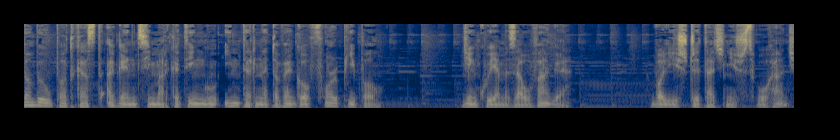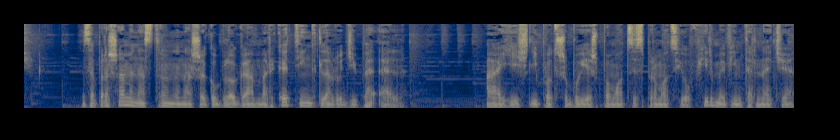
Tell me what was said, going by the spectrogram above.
To był podcast agencji marketingu internetowego For People. Dziękujemy za uwagę. Wolisz czytać niż słuchać? Zapraszamy na stronę naszego bloga marketingdlaludzi.pl. A jeśli potrzebujesz pomocy z promocją firmy w internecie,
